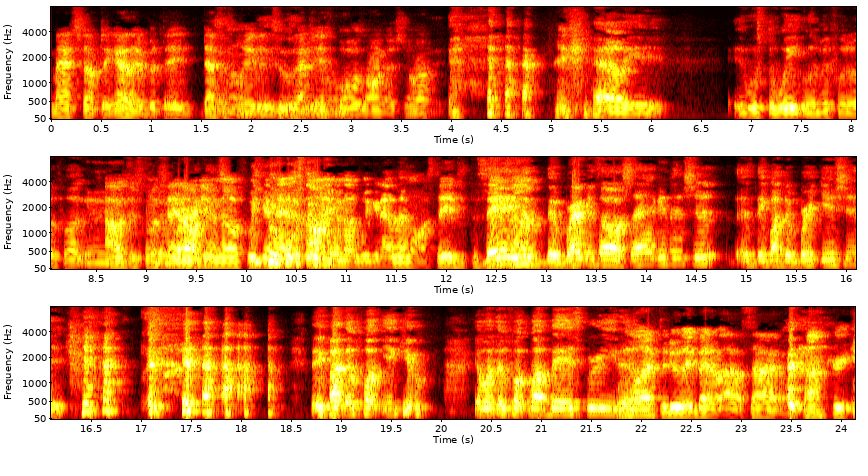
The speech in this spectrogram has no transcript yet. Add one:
matched up together, but they definitely the two heaviest boys on this joint. Hell yeah. It was the weight limit for the fucking. I was just gonna say, I don't even know if we can have. I don't even know if we can have them on stage at the same They, time. the brackets all sagging and shit. They about to break your shit. they about to fuck your. They about to fuck my bed screen we gonna have to do they battle outside on concrete.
